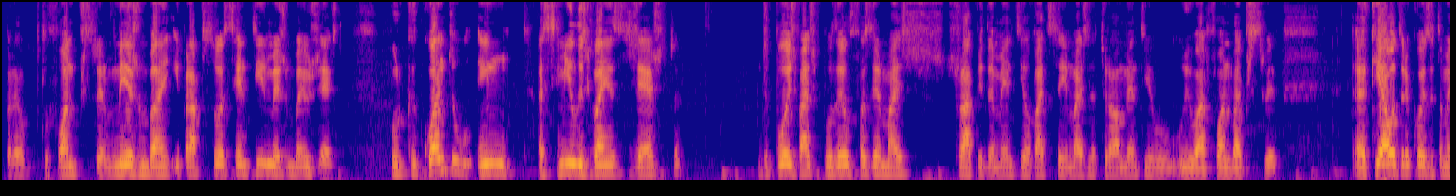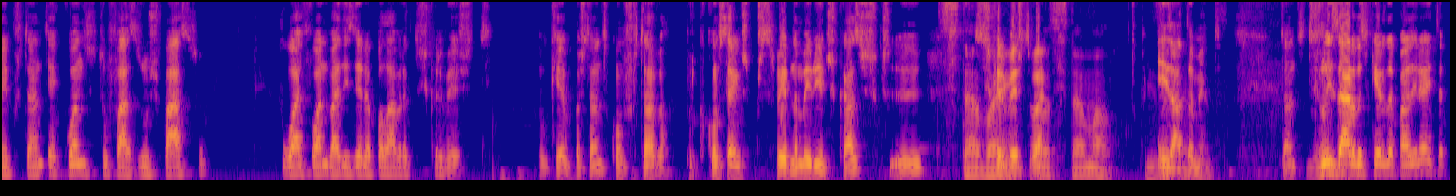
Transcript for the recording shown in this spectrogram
para o telefone perceber mesmo bem e para a pessoa sentir mesmo bem o gesto. Porque quando em, assimiles bem esse gesto, depois vais poder fazer mais rapidamente e ele vai-te sair mais naturalmente e o, e o iPhone vai perceber. Aqui há outra coisa também importante, é quando tu fazes um espaço, o iPhone vai dizer a palavra que tu escreveste, o que é bastante confortável, porque consegues perceber na maioria dos casos que se, está se escreveste bem, se está mal. Exatamente. Exatamente. Portanto, deslizar da esquerda para a direita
